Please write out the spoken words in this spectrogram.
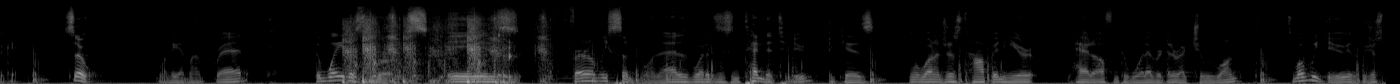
Okay, so let me get my bread. The way this works is fairly simple, and that is what it is intended to do, because we want to just hop in here, head off into whatever direction we want. So what we do is we just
